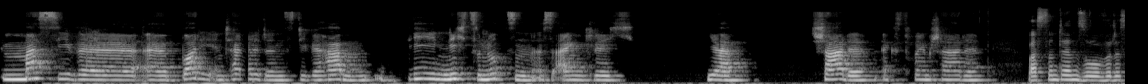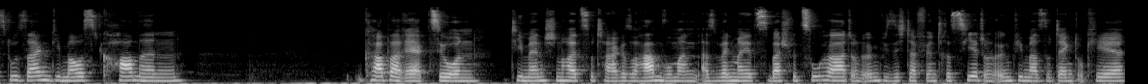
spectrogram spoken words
massive äh, Body Intelligence, die wir haben, die nicht zu nutzen, ist eigentlich, ja, schade, extrem schade. Was sind denn so, würdest du sagen, die most common Körperreaktionen, die Menschen heutzutage so haben, wo man, also wenn man jetzt zum Beispiel zuhört und irgendwie sich dafür interessiert und irgendwie mal so denkt, okay,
